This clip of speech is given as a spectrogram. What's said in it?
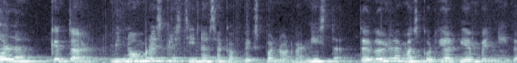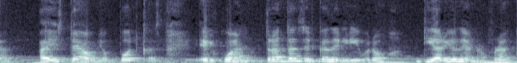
Hola, ¿qué tal? Mi nombre es Cristina Zacapex Panorganista. Te doy la más cordial bienvenida a este audio podcast, el cual trata acerca del libro Diario de Ana Frank.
